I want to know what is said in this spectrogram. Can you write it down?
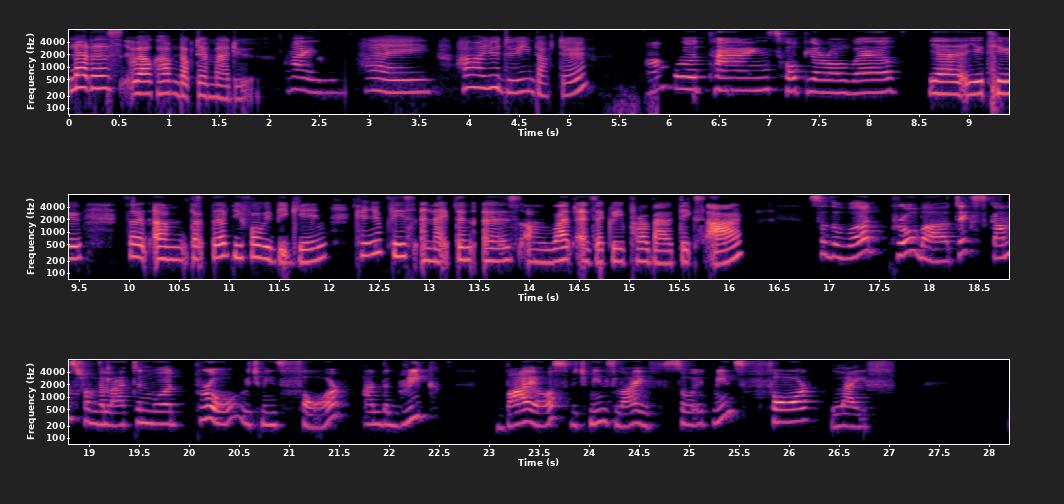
Let us welcome Dr. Madhu. Hi, Hi, how are you doing, doctor? I'm good, thanks. Hope you're all well. Yeah, you too. So, um, doctor, before we begin, can you please enlighten us on what exactly probiotics are? So, the word probiotics comes from the Latin word pro, which means for, and the Greek bios, which means life. So, it means for life.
